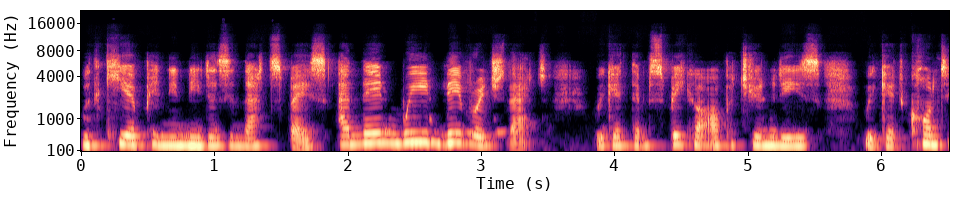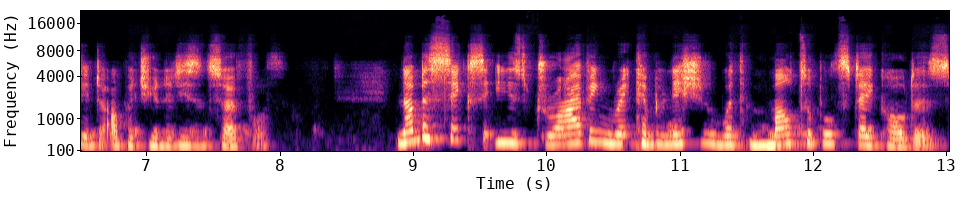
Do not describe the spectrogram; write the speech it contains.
with key opinion leaders in that space. And then we leverage that. We get them speaker opportunities, we get content opportunities, and so forth. Number six is driving recognition with multiple stakeholders.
